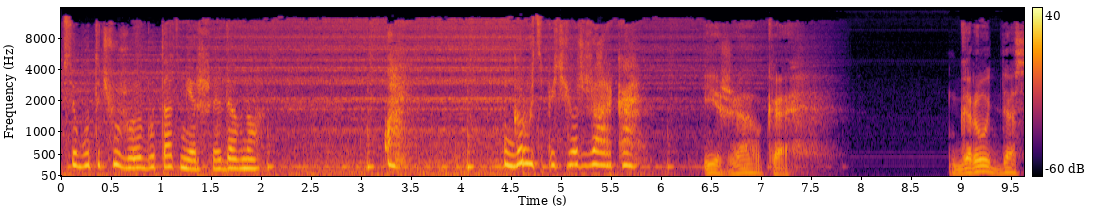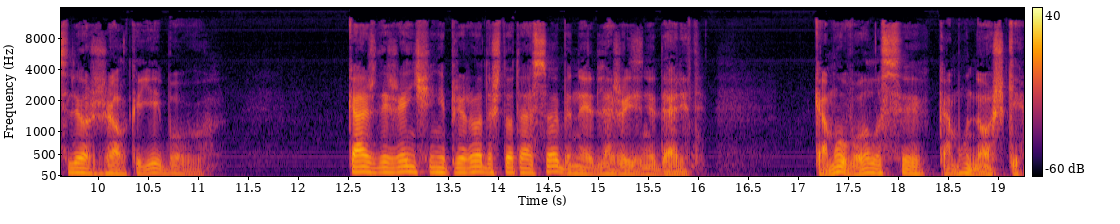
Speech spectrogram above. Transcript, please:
Все будто чужое, будто отмершее давно. Ой, грудь печет жарко. И жалко. Грудь до слез жалко, ей-богу. Каждой женщине природа что-то особенное для жизни дарит. Кому волосы, кому ножки,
